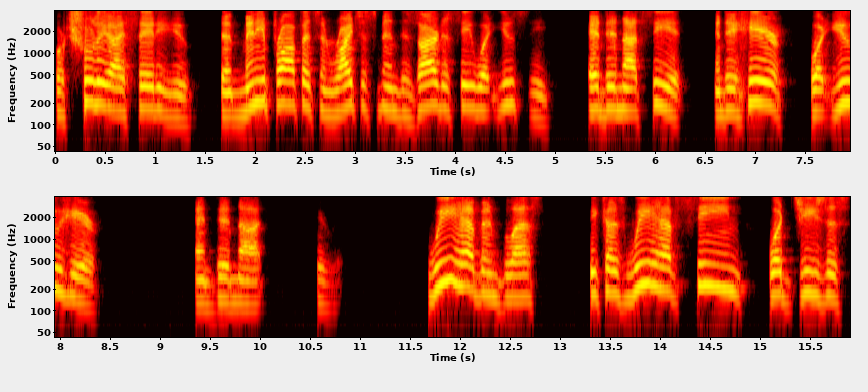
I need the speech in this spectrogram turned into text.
For truly I say to you that many prophets and righteous men desire to see what you see and did not see it, and to hear what you hear and did not hear it. We have been blessed because we have seen what Jesus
